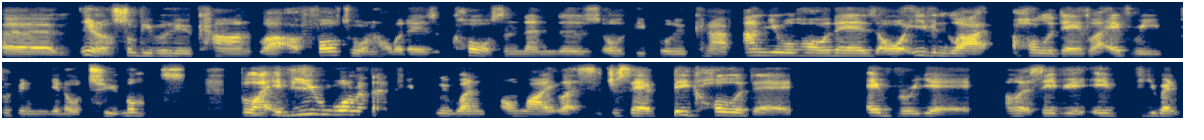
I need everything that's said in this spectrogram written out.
um you know some people who can't like afford to go on holidays of course and then there's other people who can have annual holidays or even like holidays like every flipping you know two months but like if you were one of them people who went on like let's just say a big holiday every year and let's say if you if you went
